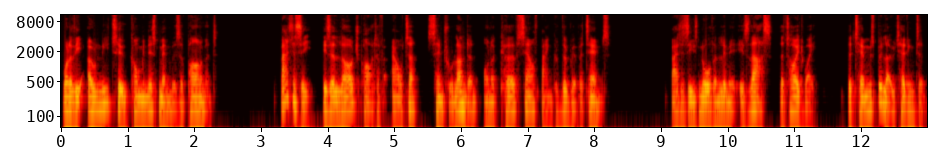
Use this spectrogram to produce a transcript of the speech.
one of the only two Communist members of Parliament. Battersea is a large part of outer, central London on a curved south bank of the River Thames. Battersea's northern limit is thus the Tideway, the Thames below Teddington,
